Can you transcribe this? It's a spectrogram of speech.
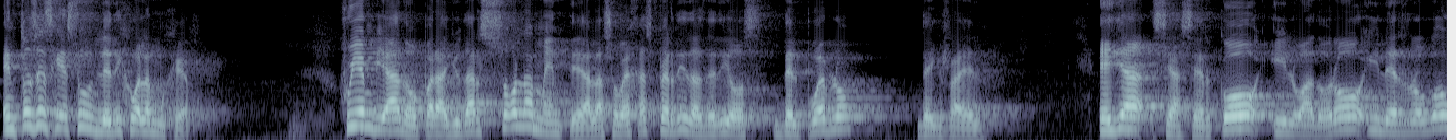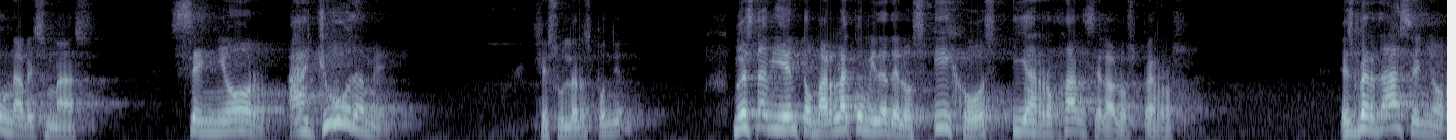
Entonces Jesús le dijo a la mujer, fui enviado para ayudar solamente a las ovejas perdidas de Dios del pueblo de Israel. Ella se acercó y lo adoró y le rogó una vez más, Señor, ayúdame. Jesús le respondió, no está bien tomar la comida de los hijos y arrojársela a los perros. Es verdad, Señor,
